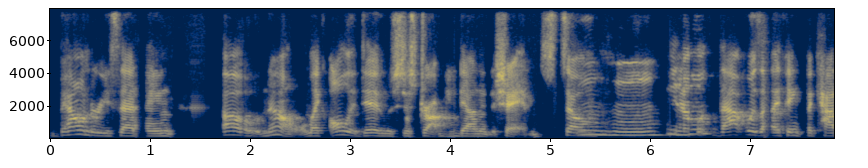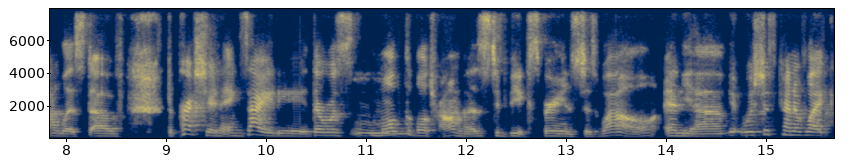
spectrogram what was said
boundary setting, oh no like all it did was just drop me down into shame so mm-hmm. you know mm-hmm. that was i think the catalyst of depression anxiety there was mm-hmm. multiple traumas to be experienced as well and yeah it was just kind of like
